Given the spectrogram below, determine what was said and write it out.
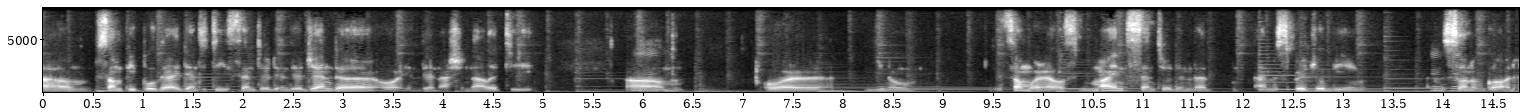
um, some people, their identity is centered in their gender or in their nationality, um, or, you know, somewhere else. Mine centered in that I'm a spiritual being, mm-hmm. the Son of God.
